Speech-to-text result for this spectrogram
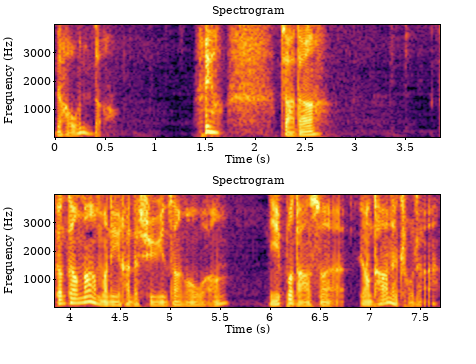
然后问道：“哎呀，咋的？刚刚那么厉害的须臾藏獒王，你不打算让他来出战？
